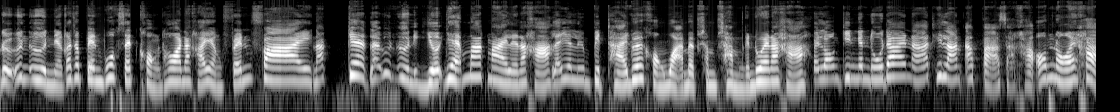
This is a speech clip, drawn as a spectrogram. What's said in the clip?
หรืออื่นๆเนี่ยก็จะเป็นพวกเซตของทอดนะคะ อย่างเฟรนช์ฟรายนัก เก็ตและอื่นๆ อีกเยอะแยะมากมายเลยนะคะ และอย่าลืมปิดท้ายด้วยของหวานแบบฉ่ำๆกันด้วยนะคะ ไปลองกินกันดูได้นะ ที่ร้านอาป๋าสาขาอ้อมน้อยค่ะ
